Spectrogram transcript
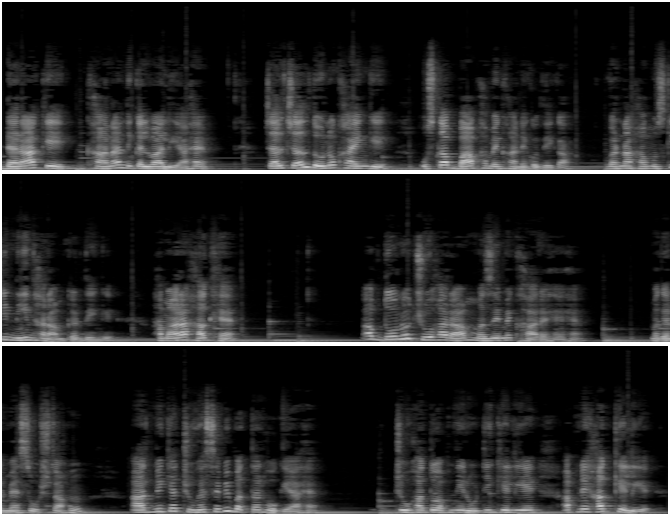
डरा के खाना निकलवा लिया है। चल चल, दोनों खाएँगे। उसका बाप हमें खाने को देगा, वरना हम उसकी नींद हराम कर देंगे। हमारा हक है। अब दोनों चूहा राम मज़े में खा रहे हैं। मगर मैं सोचता हूँ आदमी क्या चूहे से भी बदतर हो गया है? चूहा तो अपनी रोटी के लिए, अपने हक के लिए,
